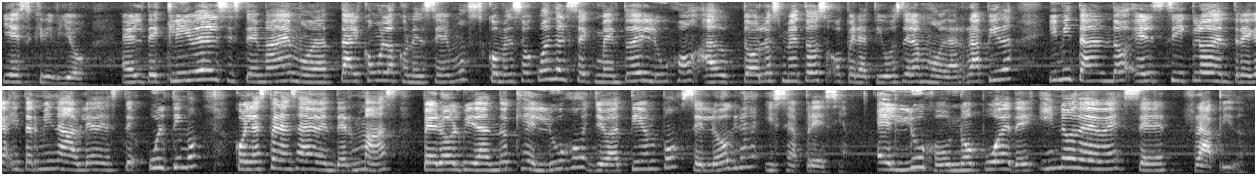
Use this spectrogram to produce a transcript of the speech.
y escribió, el declive del sistema de moda tal como lo conocemos comenzó cuando el segmento de lujo adoptó los métodos operativos de la moda rápida, imitando el ciclo de entrega interminable de este último con la esperanza de vender más, pero olvidando que el lujo lleva tiempo, se logra y se aprecia. El lujo no puede y no debe ser rápido.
